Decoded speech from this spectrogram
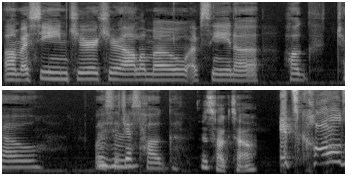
Um, I've seen Kira Kira a la mode. I've seen a uh, Hug Toe. Or is it just Hug? It's Hugto. It's called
